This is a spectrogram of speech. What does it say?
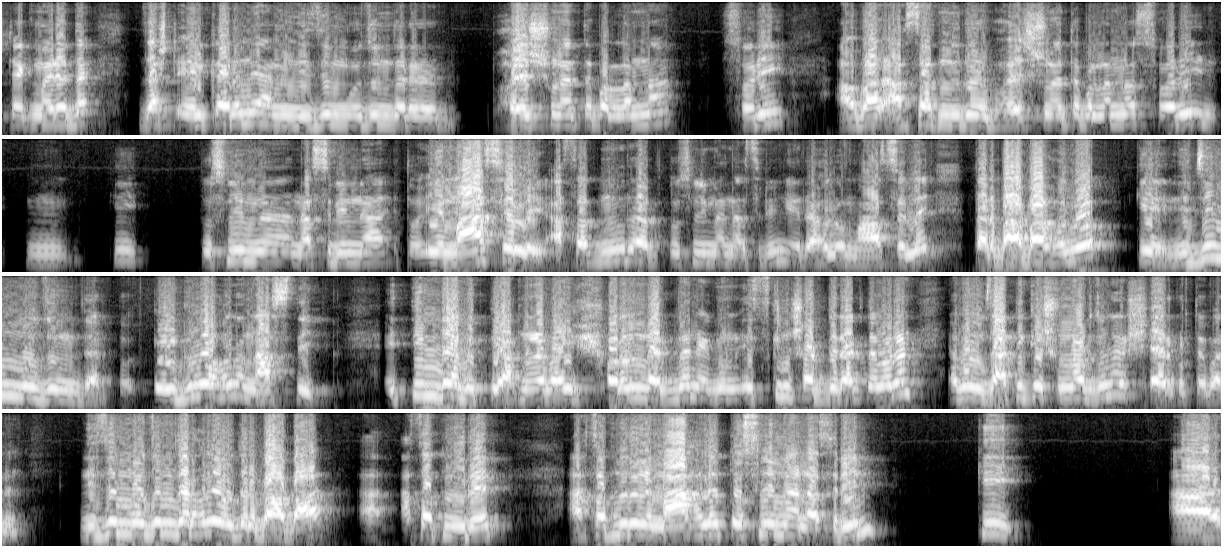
স্ট্যাক মারে দেয়। জাস্ট এর কারণে আমি নিজে মজুমদারের ভয়েস শোনাতে পারলাম না সরি আবার আসাদ নুরের ভয়েস শোনাতে পারলাম না সরি কি? তসলিমা নাসরিন তো এই মা ছেলে, আসাদ নূর আর তসলিমা নাসরিন, এরা হলো মা ছেলে। তার বাবা হলো কে? নিজিম মজুমদার। তো এগুলো হলো নাস্তিক। এই তিনটা ব্যক্তি, আপনারা ভাই স্মরণ রাখবেন এবং স্ক্রিনশট দিয়ে রাখতে পারেন এবং জাতিকে শোনার জন্য শেয়ার করতে পারেন। নিজিম মজুমদার হলো ওদের বাবা আসাদ নূরের। আসাদ নুরের মা হলো তসলিমা নাসরিন। কি? আর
